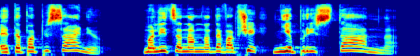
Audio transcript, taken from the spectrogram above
Это по Писанию. Молиться нам надо вообще непрестанно.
